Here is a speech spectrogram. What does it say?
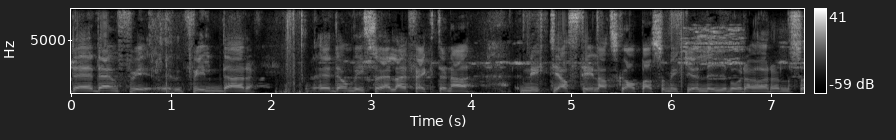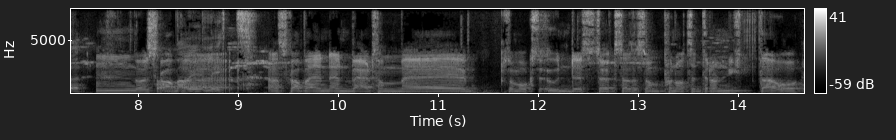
Det, det är en fi, film där eh, de visuella effekterna nyttjas till att skapa så mycket liv och rörelse Mm, och som skapa, möjligt. att skapa en, en värld som, eh, som också understöds, alltså som på något sätt drar nytta och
